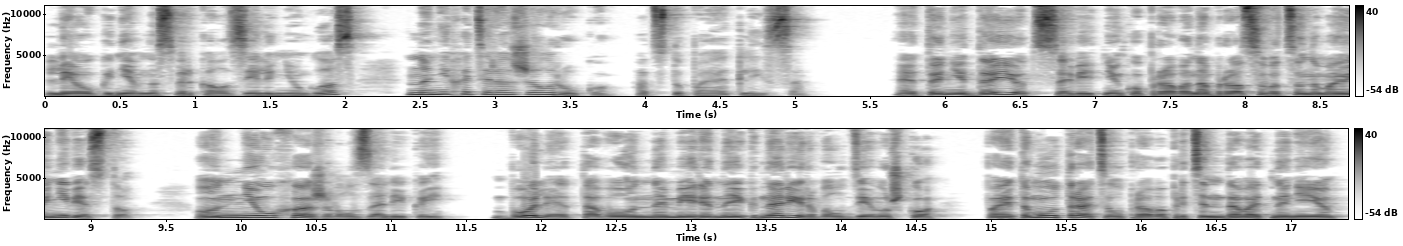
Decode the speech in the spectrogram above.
Лео гневно сверкал зеленью глаз – но нехотя разжал руку, отступая от Лиса. «Это не дает советнику права набрасываться на мою невесту. Он не ухаживал за Ликой. Более того, он намеренно игнорировал девушку, поэтому утратил право претендовать на нее».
